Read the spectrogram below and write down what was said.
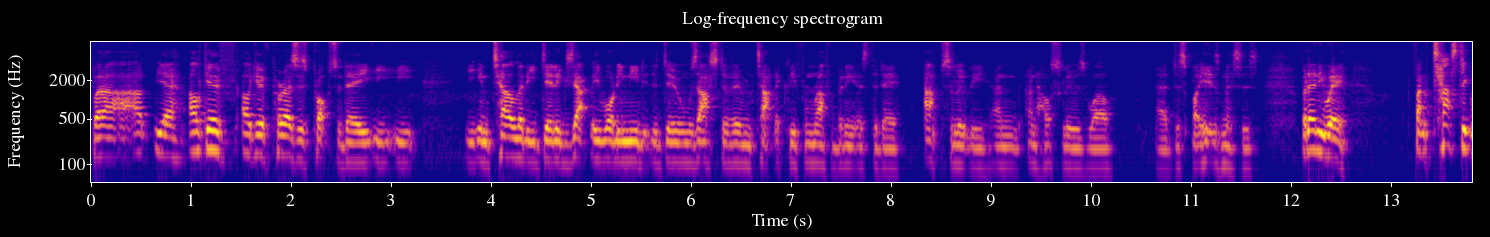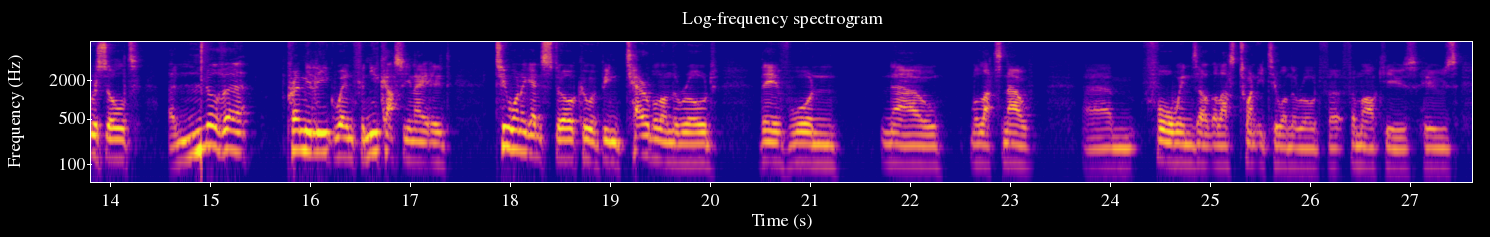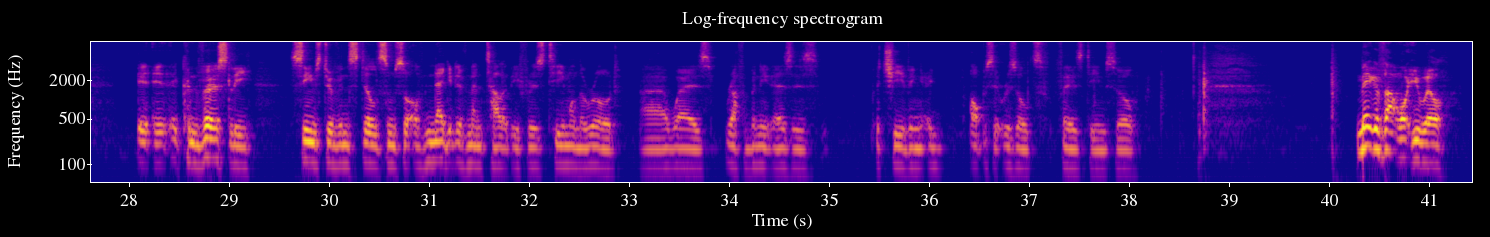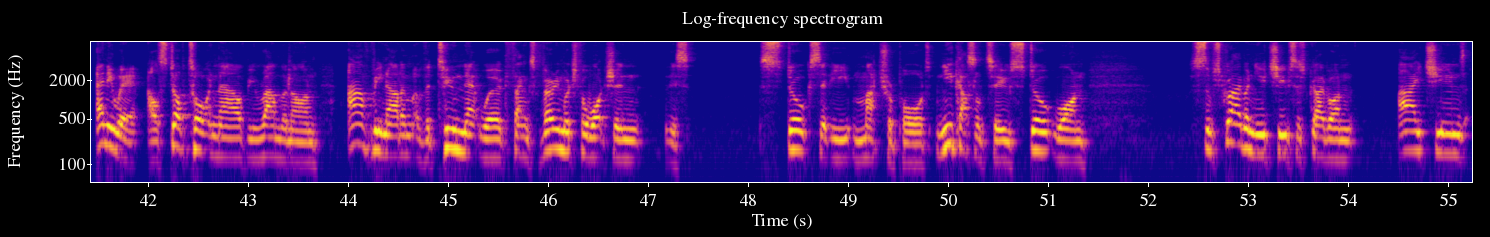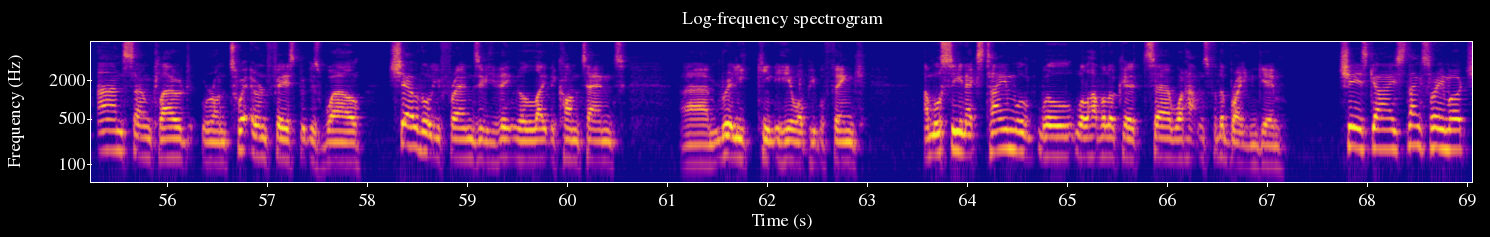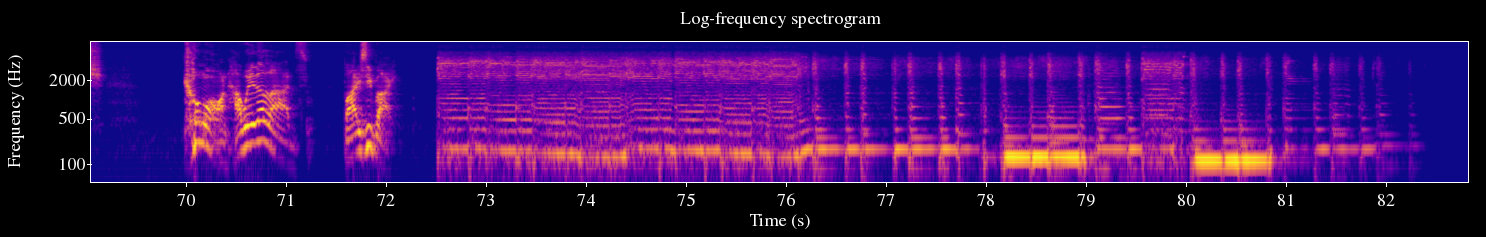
but I, I, yeah, I'll give I'll give Perez's props today. He, he you can tell that he did exactly what he needed to do and was asked of him tactically from Rafa Benitez today. Absolutely, and and Joselu as well, uh, despite his misses. But anyway, fantastic result. Another Premier League win for Newcastle United. 2 1 against Stoke, who have been terrible on the road. They've won now, well, that's now um, four wins out the last 22 on the road for, for Mark Hughes, who's it, it, conversely seems to have instilled some sort of negative mentality for his team on the road, uh, whereas Rafa Benitez is achieving opposite results for his team. So make of that what you will. Anyway, I'll stop talking now. I've been rambling on. I've been Adam of the Toon Network. Thanks very much for watching this Stoke City match report. Newcastle 2, Stoke 1. Subscribe on YouTube, subscribe on iTunes and SoundCloud. We're on Twitter and Facebook as well. Share with all your friends if you think they'll like the content. Um, really keen to hear what people think. And we'll see you next time. We'll, we'll, we'll have a look at uh, what happens for the Brighton game. Cheers, guys. Thanks very much. Come on, how are the lads? Bye, see bye.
